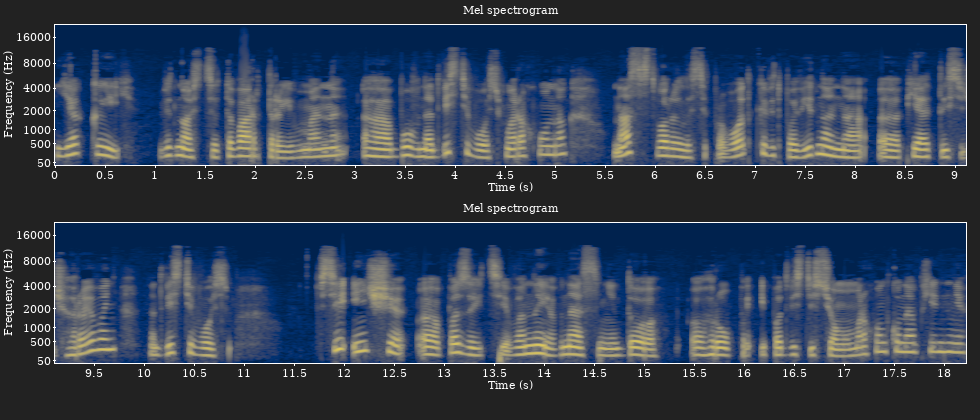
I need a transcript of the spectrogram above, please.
який відноситься товар 3 в мене, е, був на 208 рахунок. У нас створилися проводки відповідно на е, 5 тисяч гривень на 208. Всі інші е, позиції вони внесені до е, групи і по 207 рахунку необхідні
